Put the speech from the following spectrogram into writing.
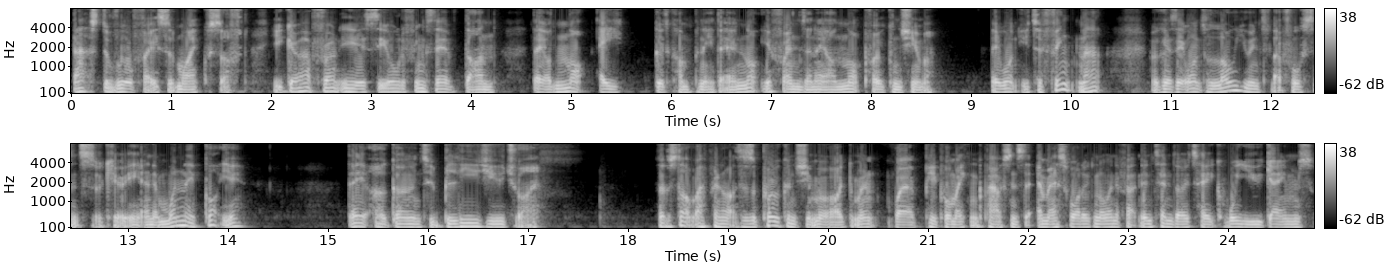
That's the real face of Microsoft. You go out front the years, see all the things they have done. They are not a good company. They are not your friends and they are not pro-consumer. They want you to think that because they want to lull you into that false sense of security and then when they've got you, they are going to bleed you dry. So to start wrapping up, there's a pro-consumer argument where people are making comparisons to MS while ignoring the fact Nintendo take Wii U games,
